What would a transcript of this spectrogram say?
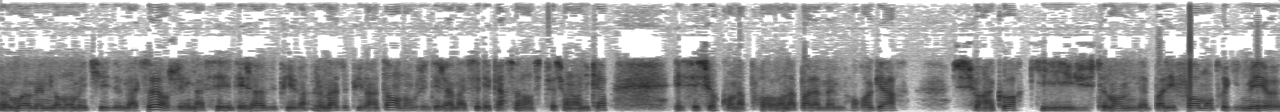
Euh, Moi-même, dans mon métier de masseur, j'ai massé déjà depuis, je masse depuis 20 ans, donc j'ai déjà massé des personnes en situation de handicap, et c'est sûr qu'on n'a on pas le même regard sur un corps qui justement n'a pas les formes entre guillemets, euh,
